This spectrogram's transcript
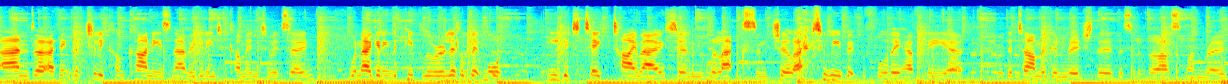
and uh, I think the chili con carne is now beginning to come into its own. We're now getting the people who are a little bit more eager to take time out and relax and chill out a wee bit before they have the, uh, the Ptarmigan Ridge, the, the sort of last Munro.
